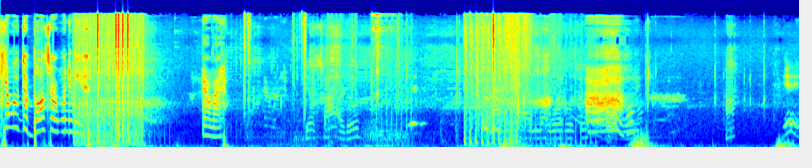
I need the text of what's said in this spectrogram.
I can't believe the bots are winning me. Never mind. Yo, star, dude. Yeah, you got World War II? Ah, Yeah.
